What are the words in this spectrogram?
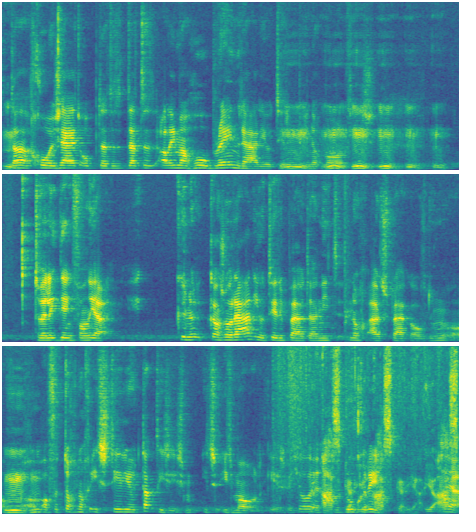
Mm. dan gooien zij het op dat het, dat het alleen maar whole brain radiotherapie nog mogelijk is. Terwijl ik denk van ja, kunnen, kan zo'n radiotherapeut daar niet nog uitspraken over doen? Of, Mhm. of het toch nog iets stereotactisch is, iets, iets mogelijk is, weet je wel? You Echt ask her, you doelgericht. ask her, yeah, you ask.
